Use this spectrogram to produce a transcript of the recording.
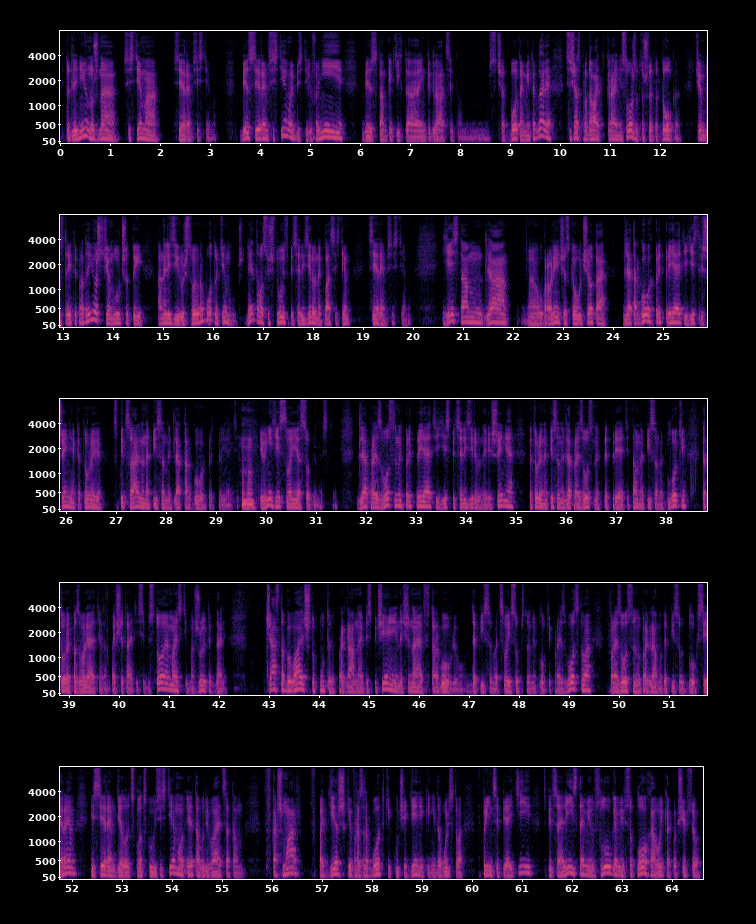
то для нее нужна система CRM-система. Без CRM-системы, без телефонии, без там каких-то интеграций там, с чат-ботами и так далее, сейчас продавать крайне сложно, потому что это долго. Чем быстрее ты продаешь, чем лучше ты анализируешь свою работу, тем лучше. Для этого существует специализированный класс систем CRM-системы. Есть там для э, управленческого учета для торговых предприятий есть решения, которые специально написаны для торговых предприятий. Угу. И у них есть свои особенности. Для производственных предприятий есть специализированные решения, которые написаны для производственных предприятий. Там написаны блоки, которые позволяют тебе там, посчитать и себестоимость, и маржу и так далее. Часто бывает, что путают программное обеспечение и начинают в торговлю дописывать свои собственные блоки производства, в производственную программу дописывают блок CRM, и CRM делают складскую систему, и это выливается там в кошмар, в поддержке, в разработке, куча денег и недовольство в принципе IT, специалистами, услугами, все плохо, ой, как вообще все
